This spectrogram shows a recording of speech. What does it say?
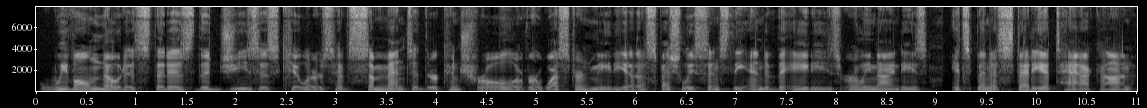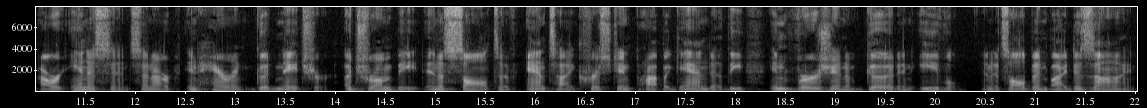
we've all noticed that as the Jesus killers have cemented their control over Western media, especially since the end of the 80s, early 90s, it's been a steady attack on our innocence and our inherent good nature, a drumbeat, an assault of anti Christian propaganda, the inversion of good and evil. And it's all been by design.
